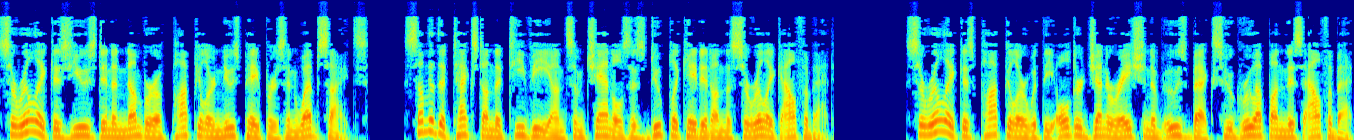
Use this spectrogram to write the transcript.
Cyrillic is used in a number of popular newspapers and websites. Some of the text on the TV on some channels is duplicated on the Cyrillic alphabet. Cyrillic is popular with the older generation of Uzbeks who grew up on this alphabet.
